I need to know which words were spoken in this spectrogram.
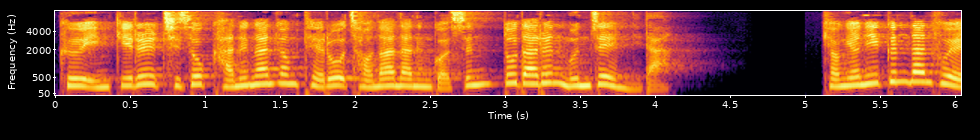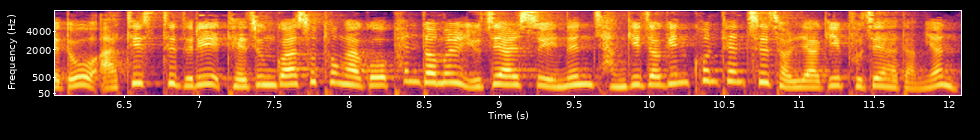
그 인기를 지속 가능한 형태로 전환하는 것은 또 다른 문제입니다. 경연이 끝난 후에도 아티스트들이 대중과 소통하고 팬덤을 유지할 수 있는 장기적인 콘텐츠 전략이 부재하다면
